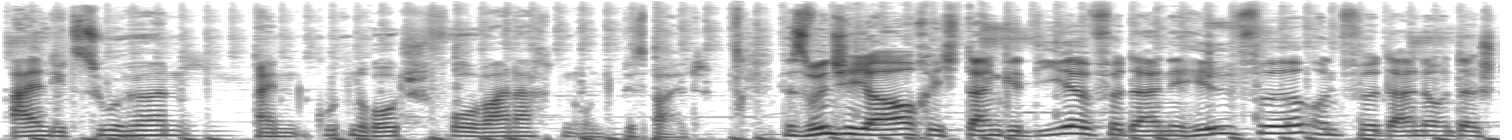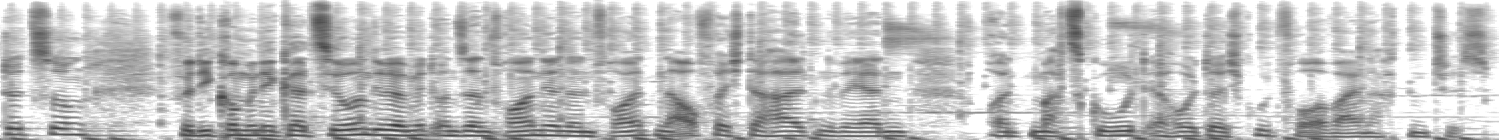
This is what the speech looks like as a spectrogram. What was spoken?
Allen, die zuhören, einen guten Rutsch, frohe Weihnachten und bis bald. Das wünsche ich auch. Ich danke dir für deine Hilfe und für deine Unterstützung, für die Kommunikation, die wir mit unseren Freundinnen und Freunden aufrechterhalten werden. Und macht's gut, erholt euch gut, frohe Weihnachten. Tschüss.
